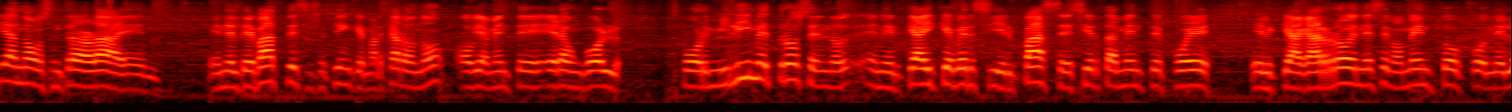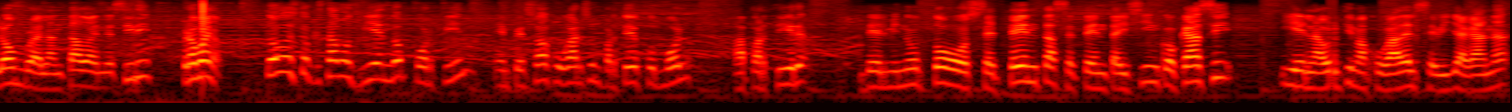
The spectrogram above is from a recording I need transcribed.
ya no vamos a entrar ahora en, en el debate si se tienen que marcar o no. Obviamente era un gol por milímetros en, en, el que hay que ver si el pase ciertamente fue el que agarró en ese momento con el hombro adelantado a Nesiri. Pero bueno, todo esto que estamos viendo, por fin, empezó a jugarse un partido de fútbol a partir del minuto 70, 75 casi, y en la última jugada el Sevilla gana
